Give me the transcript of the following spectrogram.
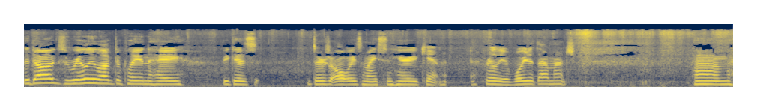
The dogs really love to play in the hay because there's always mice in here. You can't really avoid it that much. Um,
